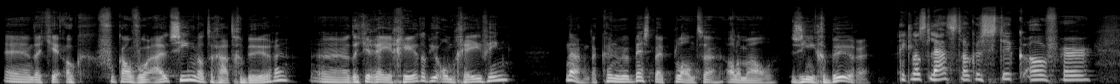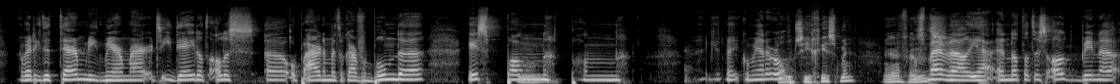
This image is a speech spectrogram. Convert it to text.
En dat je ook voor, kan vooruitzien wat er gaat gebeuren. Uh, dat je reageert op je omgeving. Nou, dat kunnen we best bij planten allemaal zien gebeuren. Ik las laatst ook een stuk over, dan weet ik de term niet meer, maar het idee dat alles uh, op aarde met elkaar verbonden is. Pan, hmm. pan, kom jij daarop? Panpsychisme? Ja, Volgens mij wel, ja. En dat dat dus ook binnen,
